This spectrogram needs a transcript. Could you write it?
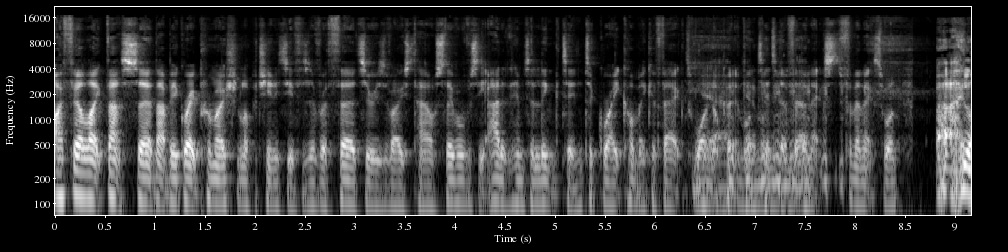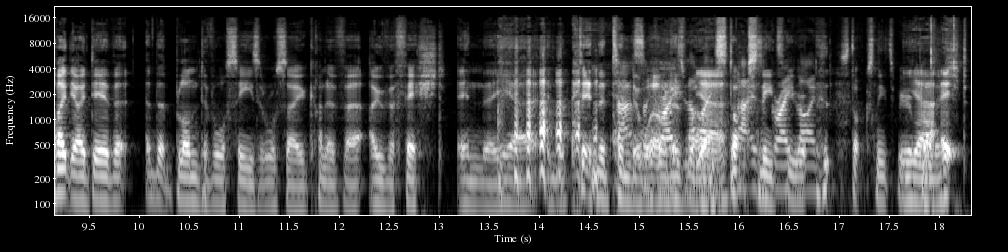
I feel like that's uh, that'd be a great promotional opportunity if there's ever a third series of Oast House. They've obviously added him to LinkedIn to great comic effect. Why not put him on him Tinder for the next for the next one? I like the idea that that blonde divorcees are also kind of uh, overfished in the uh, in the, in the Tinder world great as well. line. and That Stocks need to be stocks need to be Yeah, replenished.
